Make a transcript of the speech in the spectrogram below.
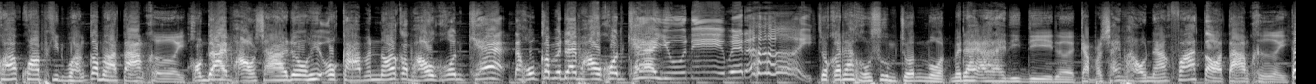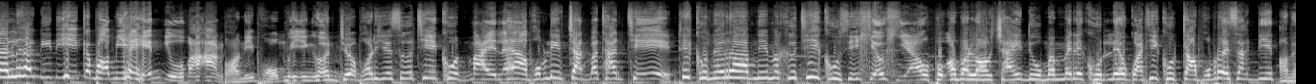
ความความผิดหวังก็มาตามเคย ผมได้เผาชาโดที่โอกาสมันน้อยกว่าเผาคนแค่ แต่ผมก็ไม่ได้เผาคนแค่อยู่ดีเว้ยเอ้ยจนกระทั่งผมสุ่มจนหมดไม่ได้อะไรดีๆ เลย กลับมาใช้เผานางฟ้าต่อตามเคย แต่เรื่องดีๆก็พอมีให้เห็นอยู่บ้าง ตอนนี้ผมมีเงินเยอะพอที่จะซื้อที่ขุดใหม่แล้ว ผมรีบจัดมาทันที ที่ขุดในรอบนี้มันคือที่ขุดสีเขียวๆผมเอามาลองใช้ดูมันไม่ได้ขุดเร็วกว่าที่ขุดเก่าผมเลยสักนิดเอาไป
